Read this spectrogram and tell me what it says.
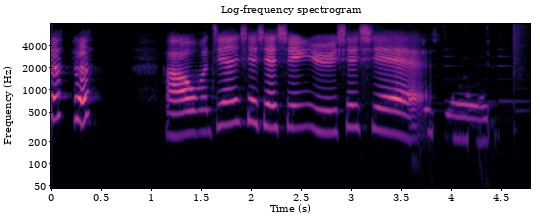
好，我们今天谢谢心宇，谢谢。谢谢。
